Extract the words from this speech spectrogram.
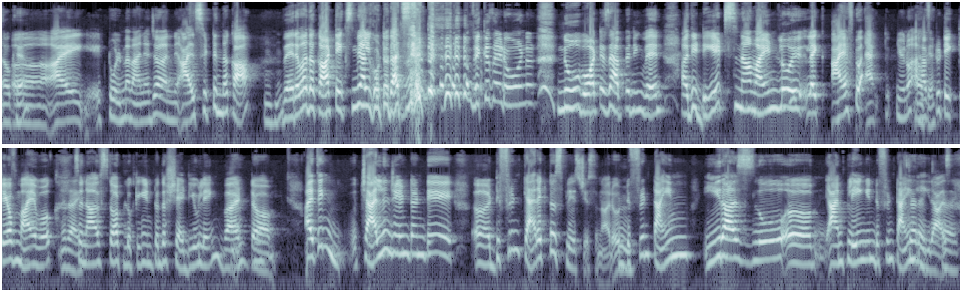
Okay. Uh, i told my manager and i'll sit in the car. Wherever the car takes me i'll go to that set. Because i don't want to know what is happening when. Uh, the dates na mind lo like i have to act you know i have to take care of my work. Right. so now i've stopped looking into the scheduling. But um, I think challenge ఏంటంటే డిఫరెంట్ క్యారెక్టర్స్ ప్లేస్ చేస్తున్నారు. డిఫరెంట్ టైమ్ ఈరాస్లో I'm playing in different eras correct.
